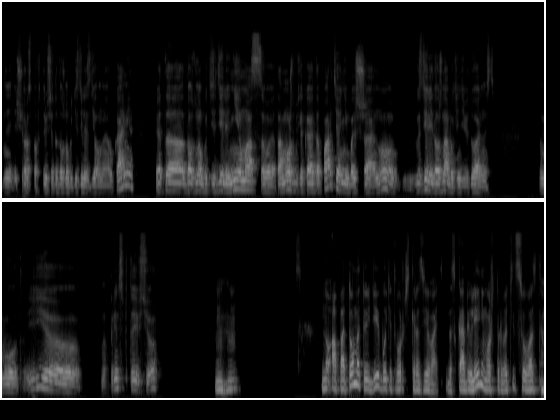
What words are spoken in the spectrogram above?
еще раз повторюсь, это должно быть изделие, сделанное руками. Это должно быть изделие не массовое, там может быть какая-то партия небольшая, но в изделии должна быть индивидуальность. Вот. И, э, в принципе-то и все. Угу. Ну, а потом эту идею будете творчески развивать. Доска объявлений может превратиться у вас там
